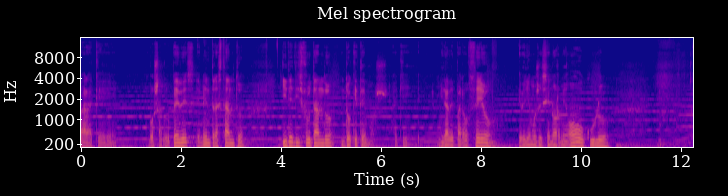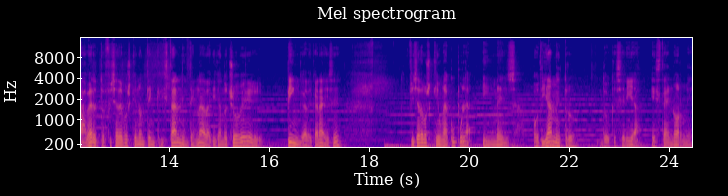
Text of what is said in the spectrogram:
para que vos agrupedes e mentras tanto ide disfrutando do que temos aquí mirade para o ceo e veríamos ese enorme óculo aberto, fixadevos que non ten cristal nin ten nada, que cando chove pinga de carais, eh? Fixadevos que é unha cúpula inmensa. O diámetro do que sería esta enorme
